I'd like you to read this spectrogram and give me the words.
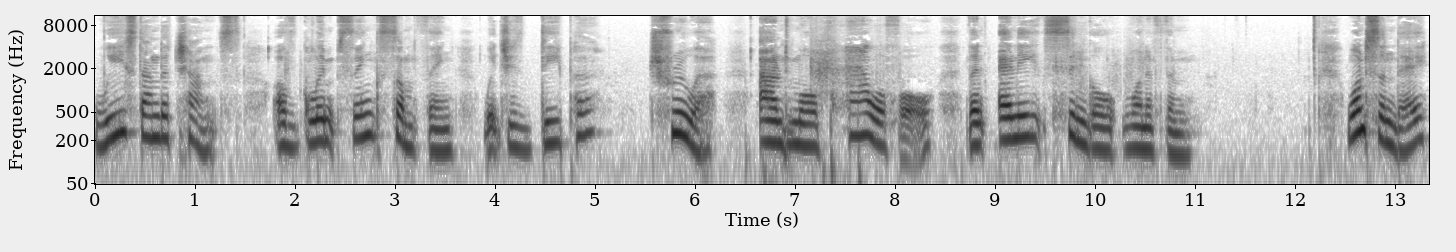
we stand a chance of glimpsing something which is deeper, truer, and more powerful than any single one of them. One Sunday,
